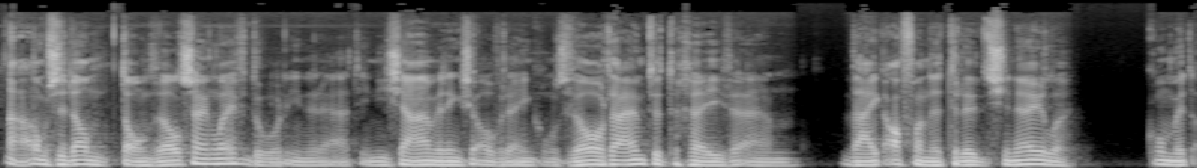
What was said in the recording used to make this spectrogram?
Nou, Amsterdam toont wel zijn leven door, inderdaad. In die samenwerkingsovereenkomst wel ruimte te geven aan wijk af van het traditionele. Kom met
